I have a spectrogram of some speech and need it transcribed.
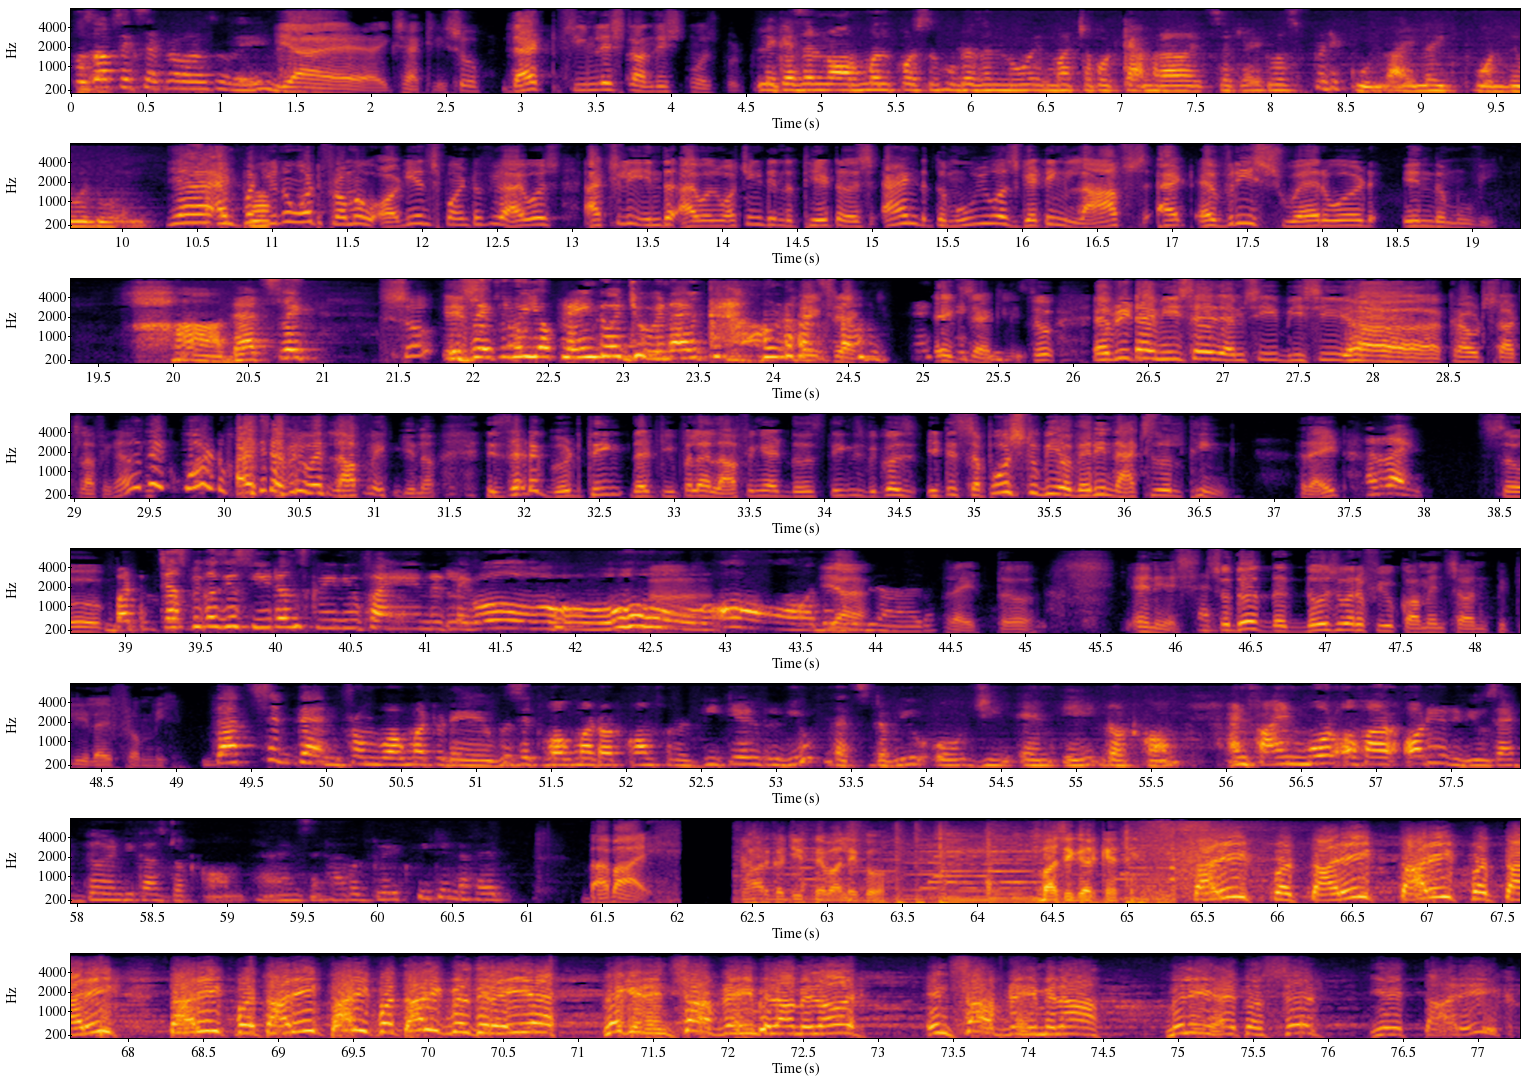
close-ups, etc. were also very nice. Yeah, yeah, yeah, exactly. So that seamless transition was good. Like as a normal person who doesn't know much about camera, etc., it was pretty cool. I liked what they were doing. Yeah, and but you know what? From an audience point of view, I was actually in the I was watching it in the theaters, and the movie was getting laughs at every swear word in the movie. Ha, that's like So it's it's like you know you're playing to a juvenile crowd or Exactly. something. Exactly. So every time he says MC, BC, uh, crowd starts laughing. I was like, what? Why is everyone laughing? You know, is that a good thing that people are laughing at those things? Because it is supposed to be a very natural thing, right? Right. So, but just because you see it on screen, you find it like, oh, oh, uh, oh, oh, ah, oh yeah, right. So, anyways, that's so those, the, those were a few comments on Peepli Live from me. That's it then from Wogma today. Visit Wogma.com for a detailed review. That's W-O-G-M-A.com and find more of our audio reviews at theindicast.com. Thanks and have a great weekend ahead. Bye bye. बाजीगर कहते हैं। तारीख पर तारीख तारीख पर तारीख तारीख पर तारीख तारीख पर तारीख मिलती रही है, लेकिन इंसाफ नहीं मिला मिलोड इंसाफ नहीं मिला। मिली है तो सिर्फ़ ये तारीख।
